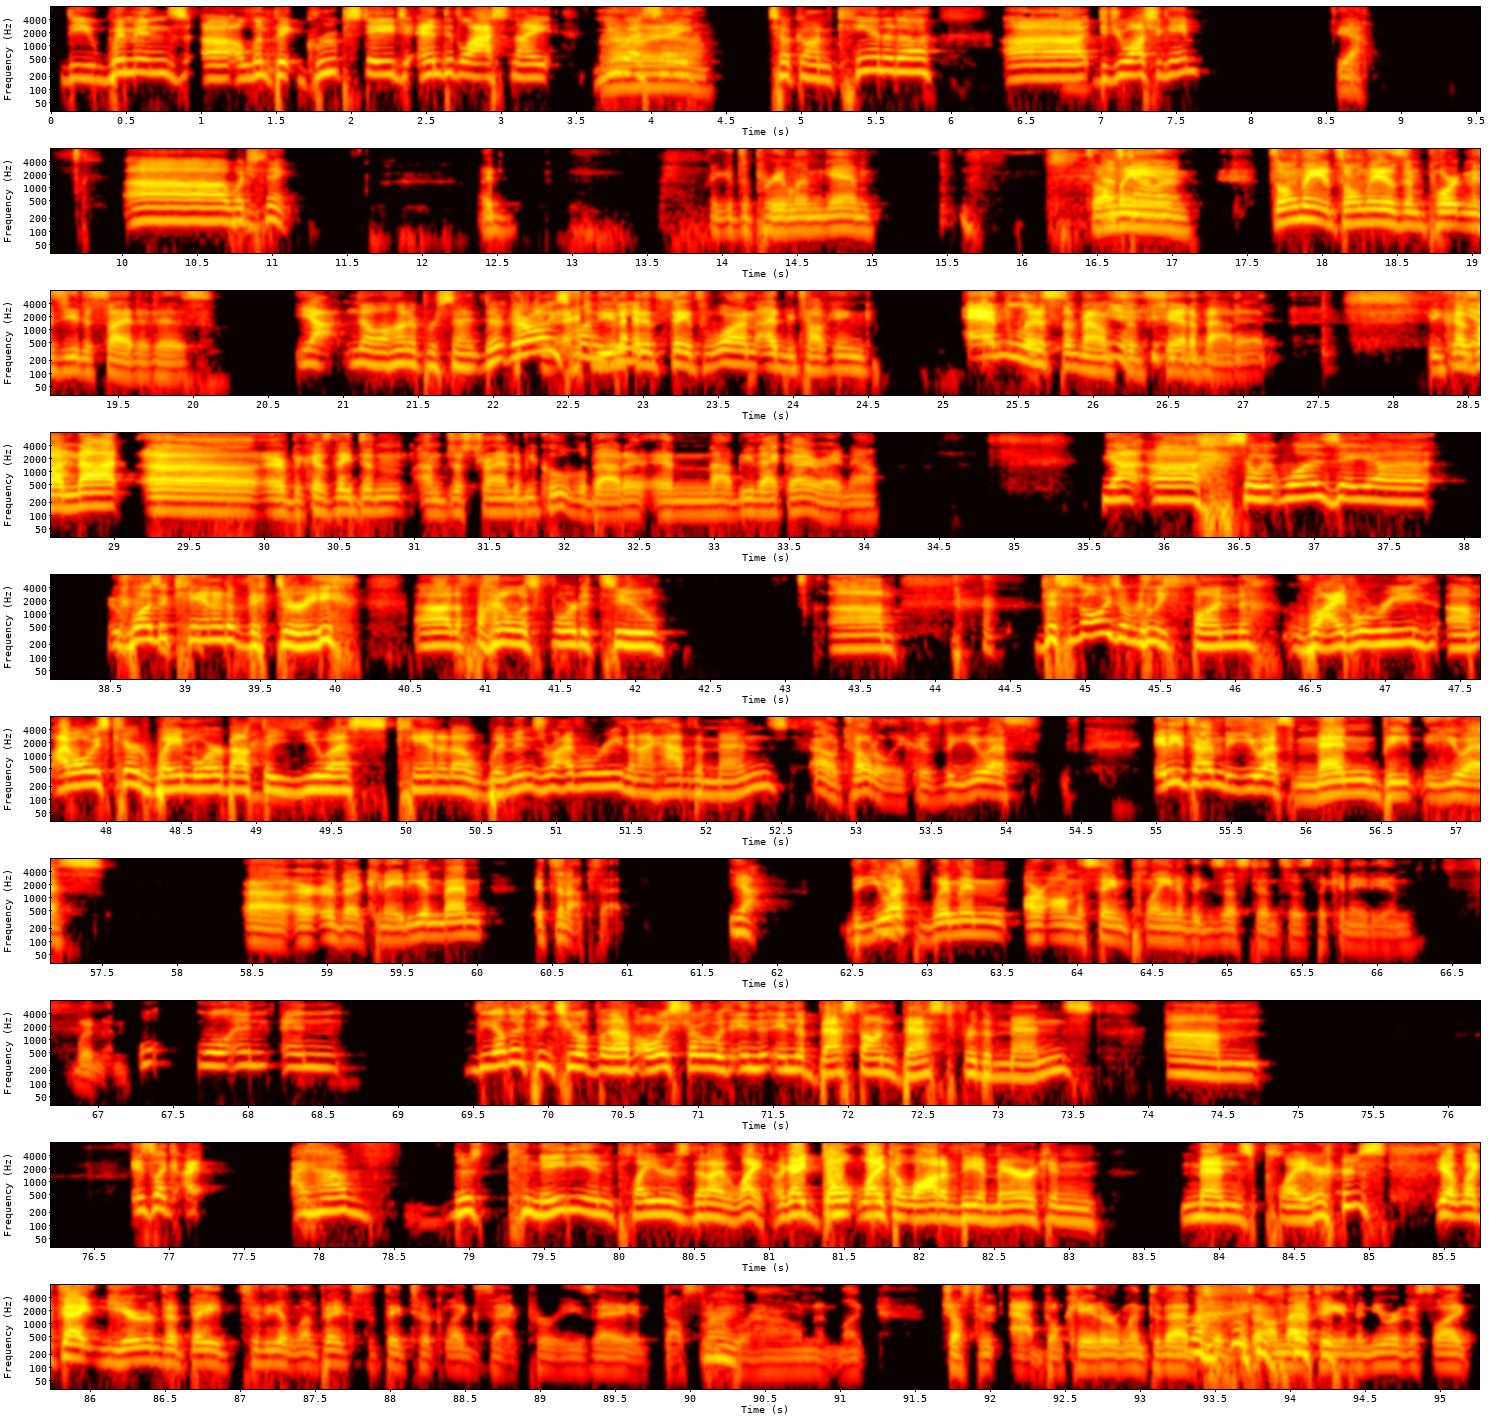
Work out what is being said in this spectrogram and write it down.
the women's uh, Olympic group stage ended last night. USA Oh, yeah. took on Canada. Uh, did you watch the game? Yeah. Uh, what'd you think? I think it's a prelim game. It's only kinda it's only it's only as important as you decide it is. Yeah, no, 100%. They're, they're always fun the United games. States won, I'd be talking endless amounts of shit about it. Because Yeah. I'm not uh or because they didn't I'm just trying to be cool about it and not be that guy right now. Yeah, uh, so it was a uh, it was a Canada victory. Uh, the final was four to two. Um, this is always a really fun rivalry. Um, I've always cared way more about the U.S. Canada women's rivalry than I have the men's. Oh, totally. Because the U.S. Anytime the U.S. men beat the U.S. Uh, or, or the Canadian men, it's an upset. Yeah, The Yeah. U.S. women are on the same plane of existence as the Canadian women. Well, well, and and the other thing too that I've always struggled with in the in the best on best for the men's, um, is like I I have there's Canadian players that I like. Like I don't like a lot of the American men's players. Yeah, like that year that they to the Olympics that they took like Zach Parise and Dustin Right. Brown and like Justin Abdelkader went to that Right, to- on that right. team, and you were just like,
